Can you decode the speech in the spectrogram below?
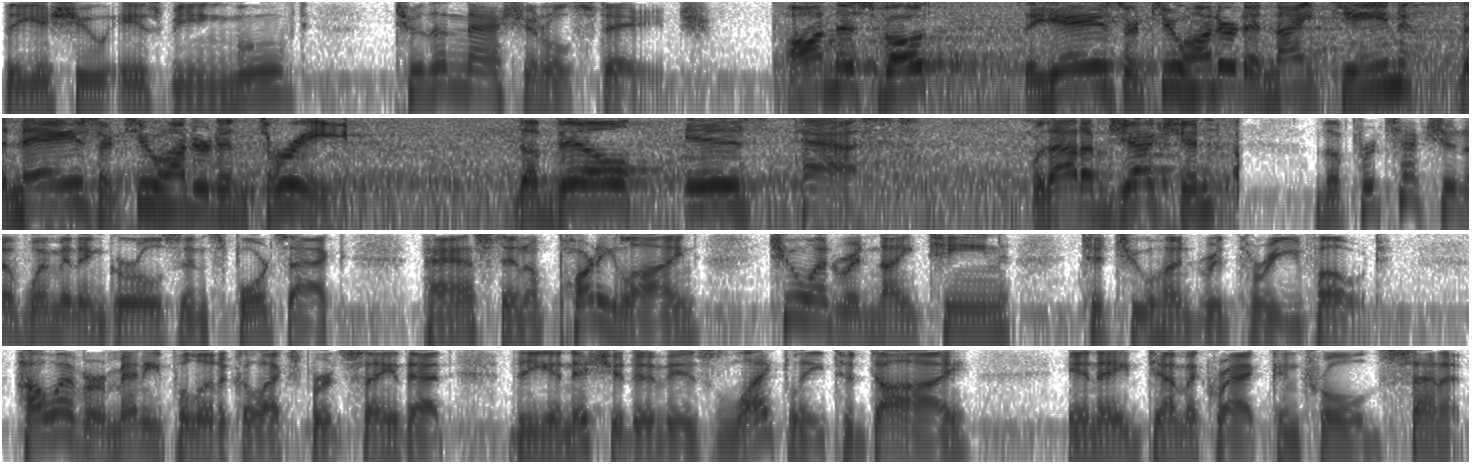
the issue is being moved to the national stage. On this vote, the yeas are 219, the nays are 203. The bill is passed. Without objection, the Protection of Women and Girls in Sports Act passed in a party line 219 to 203 vote. However, many political experts say that the initiative is likely to die in a Democrat controlled Senate.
